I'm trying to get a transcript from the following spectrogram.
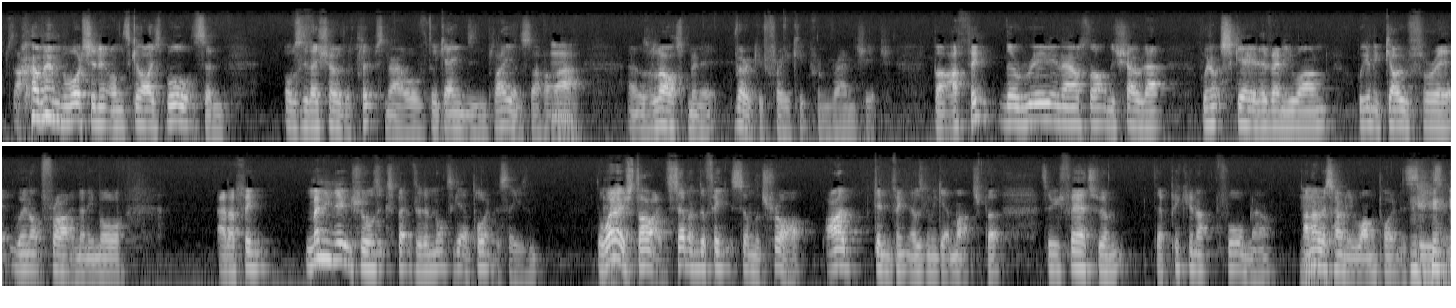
I remember watching it on Sky Sports, and obviously they show the clips now of the games in play and stuff like Mm. that. And it was a last minute, very good free kick from Vrancic. But I think they're really now starting to show that we're not scared of anyone. We're going to go for it. We're not frightened anymore. And I think many neutrals expected them not to get a point this season. The way they started, seven defeats on the trot, I didn't think they was going to get much. But to be fair to them, they're picking up form now. I know it's only one point in the season.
